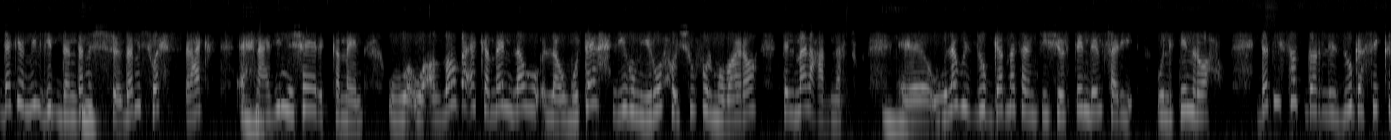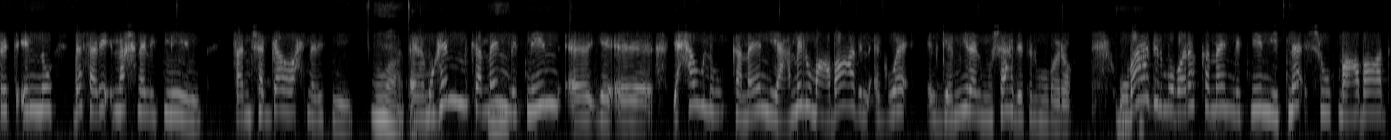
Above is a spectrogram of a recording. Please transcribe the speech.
ده جميل جدا ده. مش ده مش وحش بالعكس. إحنا عايزين نشارك كمان والله بقى كمان لو لو متاح ليهم يروحوا يشوفوا المباراة في الملعب نفسه آه، ولو الزوج جاب مثلا تيشيرتين للفريق والاثنين راحوا ده بيصدر للزوجة فكرة إنه ده فريقنا إحنا الاثنين فنشجعه إحنا الاثنين واضح. مهم كمان. الاثنين يحاولوا كمان يعملوا مع بعض الأجواء الجميلة لمشاهده المباراة. وبعد المباراة كمان الاثنين يتناقشوا مع بعض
